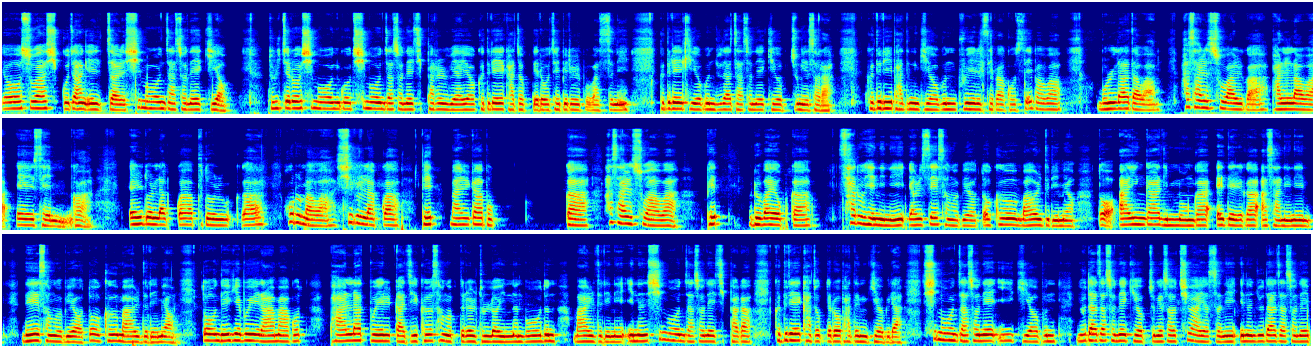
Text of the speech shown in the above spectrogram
여수와 19장 1절 시므온 자손의 기업. 둘째로 시므온 곧 시므온 자손의 지파를 위하여 그들의 가족대로 제비를 뽑았으니 그들의 기업은 유다 자손의 기업 중에서라. 그들이 받은 기업은 부엘세바 곧 세바와 몰라다와 하살수알과 발라와 에셈과 엘돌락과 부돌과 호르마와 시글락과 벳 말가복과 하살수아와 벳 르바욕과 사루헤니니 열세 성읍이요. 또 그 마을들이며 또 아인과 림몬과 에델과 아산이니 네 성읍이요. 또 그 마을들이며 또 네게부의 라마 곧 바알랏부엘까지 그 성읍들을 둘러 있는 모든 마을들이니 이는 시므온 자손의 지파가 그들의 가족대로 받은 기업이라 시므온 자손의 이 기업은 유다 자손의 기업 중에서 취하였으니 이는 유다 자손의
